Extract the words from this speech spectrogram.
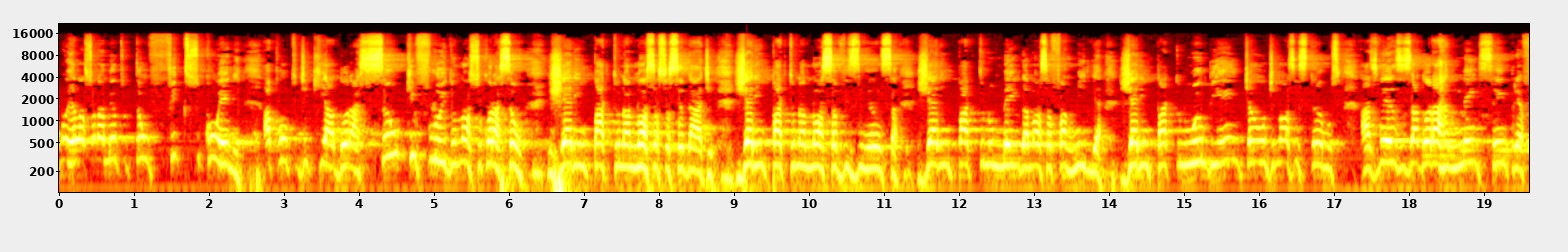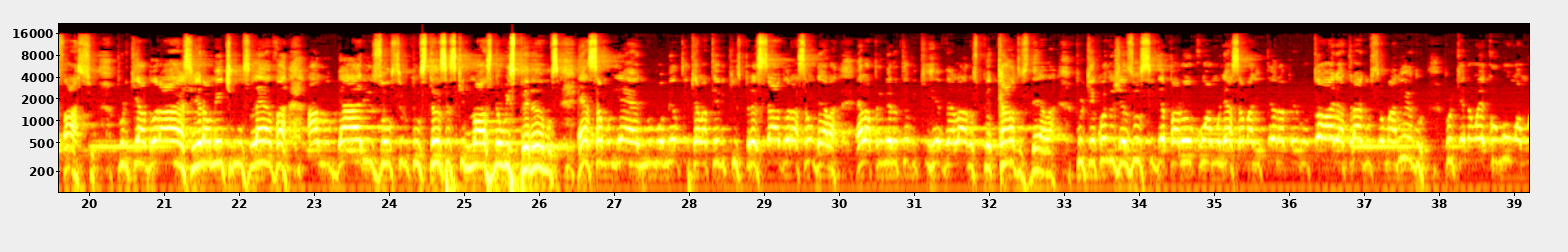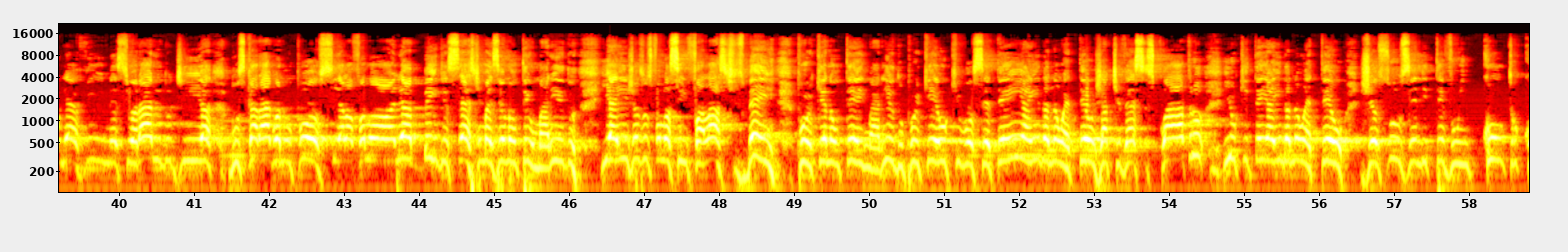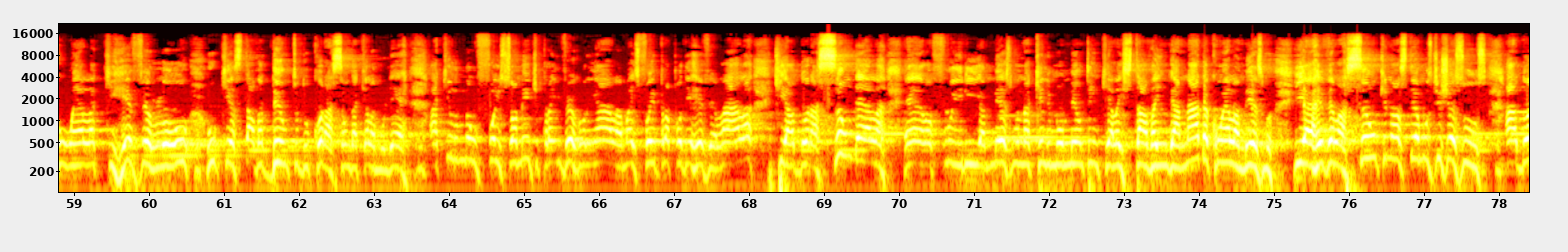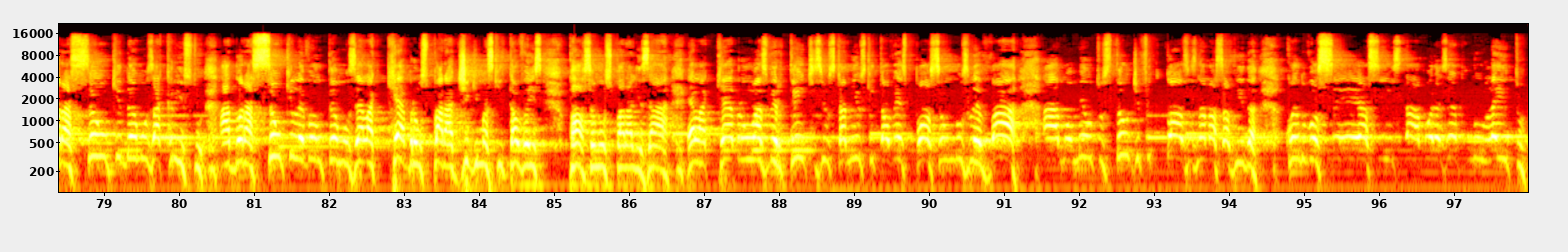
um relacionamento tão fixo com Ele, a ponto de que a adoração que flui do nosso coração gere impacto na nossa sociedade, gere impacto na nossa vizinhança, gere impacto no meio da nossa família, gere impacto no ambiente onde nós estamos. Às vezes, adorar nem sempre é fácil, porque adorar geralmente nos leva a lugares ou circunstâncias que nós não esperamos. Essa mulher, no momento em que ela teve que expressar a adoração dela, dela, ela primeiro teve que revelar os pecados dela, porque quando Jesus se deparou com a mulher samaritana, perguntou: Olha, traga o seu marido, porque não é comum uma mulher vir nesse horário do dia buscar água no poço. E ela falou: Olha, bem disseste, mas eu não tenho marido. E aí Jesus falou assim: Falastes bem, porque não tem marido, porque o que você tem ainda não é teu, já tivesses quatro, e o que tem ainda não é teu. Jesus, ele teve um encontro com ela que revelou o que estava dentro do coração daquela mulher. Aquilo não foi somente para envergonhá-la, mas foi para poder revelá-la que a adoração dela, ela fluiria mesmo naquele momento em que ela estava enganada com ela mesma. E a revelação que nós temos de Jesus, a adoração que damos a Cristo, a adoração que levantamos, ela quebra os paradigmas que talvez possam nos paralisar, ela quebra as vertentes e os caminhos que talvez possam nos levar a momentos tão dificultosos na nossa vida. Quando você assim está, por exemplo, num leito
